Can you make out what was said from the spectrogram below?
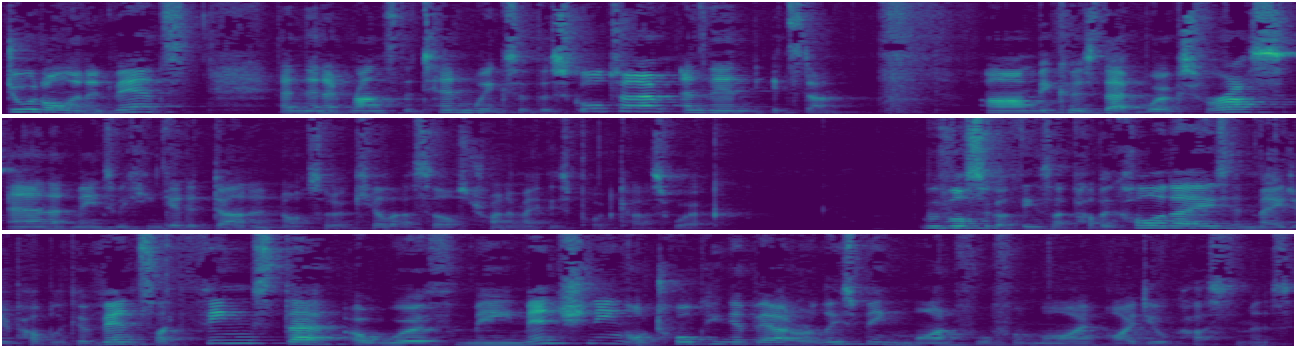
do it all in advance, and then it runs the 10 weeks of the school term, and then it's done. Um, because that works for us, and that means we can get it done and not sort of kill ourselves trying to make this podcast work. We've also got things like public holidays and major public events, like things that are worth me mentioning or talking about, or at least being mindful for my ideal customers.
